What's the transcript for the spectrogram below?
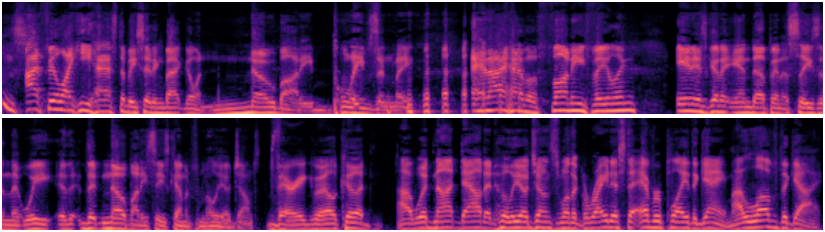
Jones. I feel like he has to be sitting back going, "Nobody believes in me," and I have a funny feeling it is going to end up in a season that we that nobody sees coming from Julio Jones. Very well could. I would not doubt it. Julio Jones is one of the greatest to ever play the game. I love the guy.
